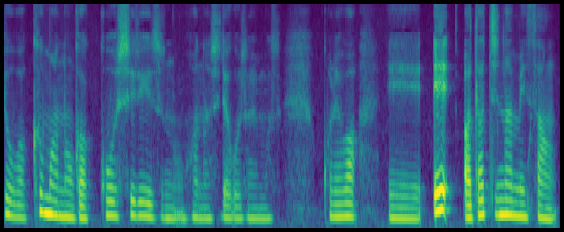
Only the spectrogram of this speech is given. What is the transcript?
今日は熊の学校シリーズのお話でございます。これは、えー、絵足立奈美さん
